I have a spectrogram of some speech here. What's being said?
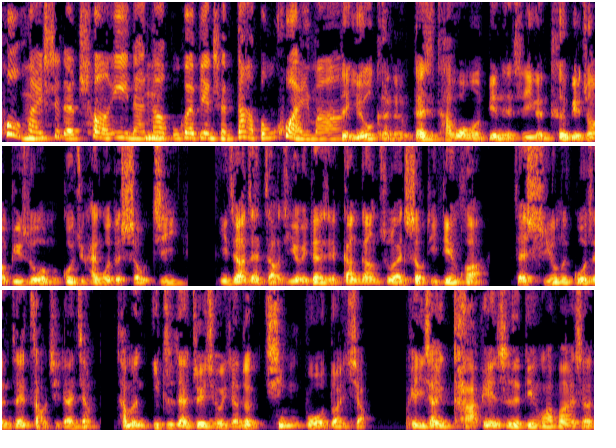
破坏式的创意难道不会变成大崩坏吗？对，也有可能，但是它往往变成是一个很特别重要。比如说我们过去看过的手机，你知道在早期有一段时间刚刚出来的手提电话，在使用的过程，在早期来讲，他们一直在追求一叫做轻薄短小，可以像卡片式的电话放在上。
